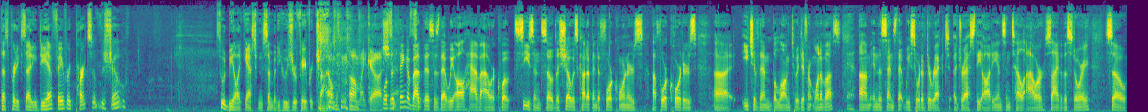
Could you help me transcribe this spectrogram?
That's pretty exciting. Do you have favorite parts of the show? It would be like asking somebody who's your favorite child. oh my gosh! Well, the thing about this is that we all have our quote season. So the show is cut up into four corners, uh, four quarters. Uh, each of them belong to a different one of us, Yeah. um, in the sense that we sort of direct address the audience and tell our side of the story. So.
